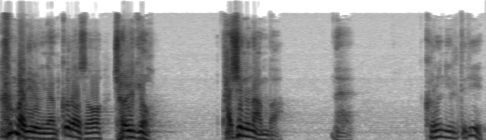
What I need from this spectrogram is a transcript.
한마디로 그냥 끊어서 절교. 다시는 안 봐. 네. 그런 일들이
